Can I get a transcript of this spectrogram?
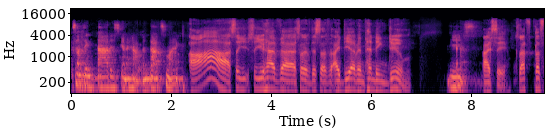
something bad is going to happen. That's my ah. So you so you have uh, sort of this uh, idea of impending doom. Yes. I see. So that's that's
